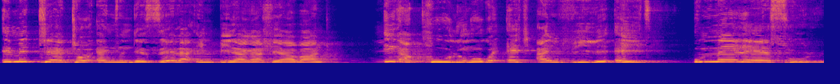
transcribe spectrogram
imithetho encindezela impilakahle yabantu ikakhulu ngokwe-hiv le-aids kumele yesulwe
